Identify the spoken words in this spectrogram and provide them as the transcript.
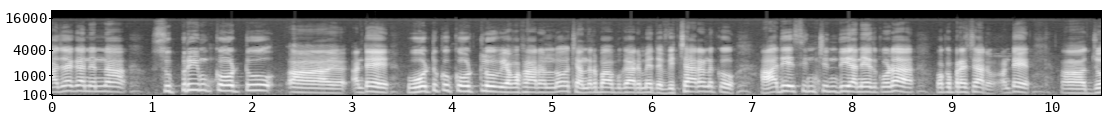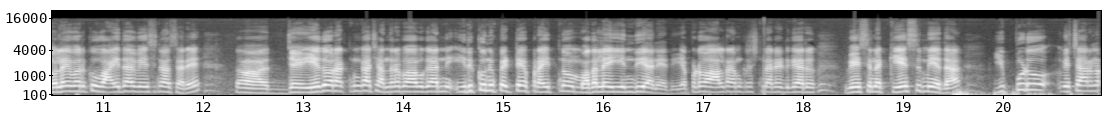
తాజాగా నిన్న సుప్రీంకోర్టు అంటే ఓటుకు కోట్లు వ్యవహారంలో చంద్రబాబు గారి మీద విచారణకు ఆదేశించింది అనేది కూడా ఒక ప్రచారం. అంటే జూలై వరకు వాయిదా వేసినా సరే ఏదో రకంగా చంద్రబాబు గారిని ఇరుకుని పెట్టే ప్రయత్నం మొదలయ్యింది అనేది. ఎప్పుడో ఆలరామకృష్ణారెడ్డి గారు వేసిన కేసు మీద ఇప్పుడు విచారణ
